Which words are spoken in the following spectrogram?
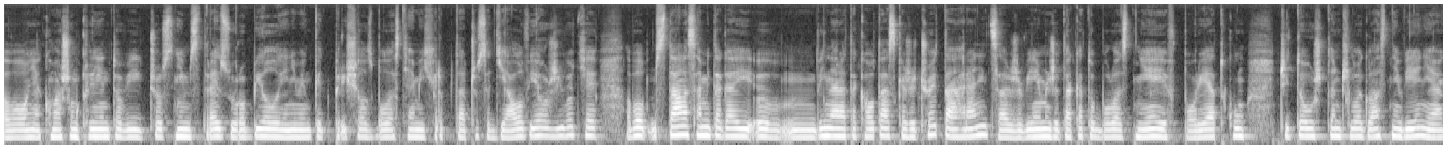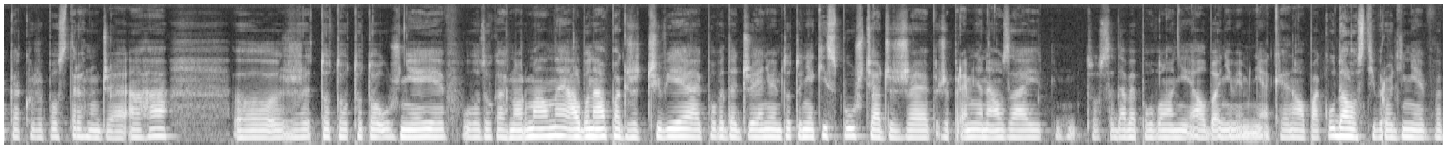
o nejakom vašom klientovi, čo s ním stres urobil, ja neviem, keď prišiel s bolestiami chrbta, čo sa dialo v jeho živote, lebo stále sa mi tak aj uh, vynára taká otázka, že čo je tá hranica, že viem, že takáto bolesť nie je v poriadku, či to už ten človek vlastne vie nejak akože postrhnúť, že aha, že toto, toto už nie je v úvodzovkách normálne, alebo naopak, že či vie aj povedať, že ja neviem, toto nejaký spúšťač, že, že pre mňa naozaj to sedavé povolanie, alebo ja neviem, nejaké naopak udalosti v rodine, v,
